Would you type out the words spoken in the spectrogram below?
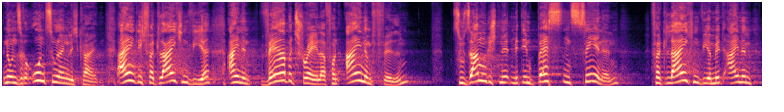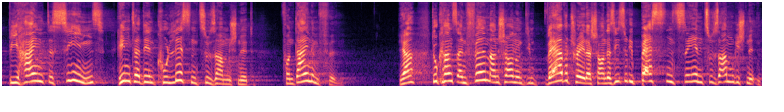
in unsere Unzulänglichkeiten. Eigentlich vergleichen wir einen Werbetrailer von einem Film, zusammengeschnitten mit den besten Szenen, vergleichen wir mit einem Behind the Scenes, hinter den Kulissen Zusammenschnitt von deinem Film. Ja, du kannst einen Film anschauen und den Werbetrailer schauen, da siehst du die besten Szenen zusammengeschnitten.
